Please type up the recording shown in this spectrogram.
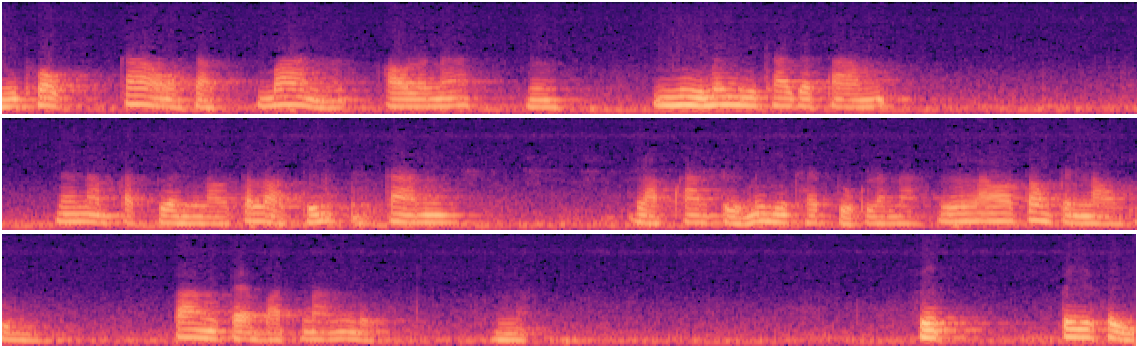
มีพ่อก้าวออกจากบ้านเอาแล้วนะนี่ไม่มีใครจะตามแนะนำตักเตือนเราตลอดถึงการหลับการตื่นไม่มีใครปลุกแล้วนะเราต้องเป็นเราจริง ตั้งแต่บัดนั้นเลยสิบตีสี่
